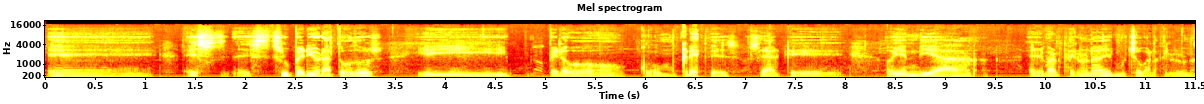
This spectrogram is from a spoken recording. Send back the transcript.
eh, es, superior a todos, y, pero con creces. O sea que hoy en día el Barcelona es mucho Barcelona.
